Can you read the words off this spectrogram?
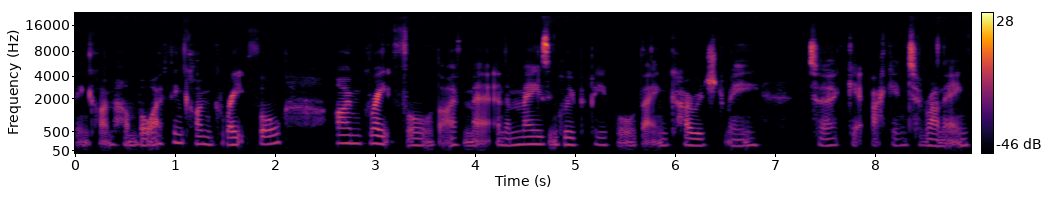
think I'm humble. I think I'm grateful. I'm grateful that I've met an amazing group of people that encouraged me to get back into running.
